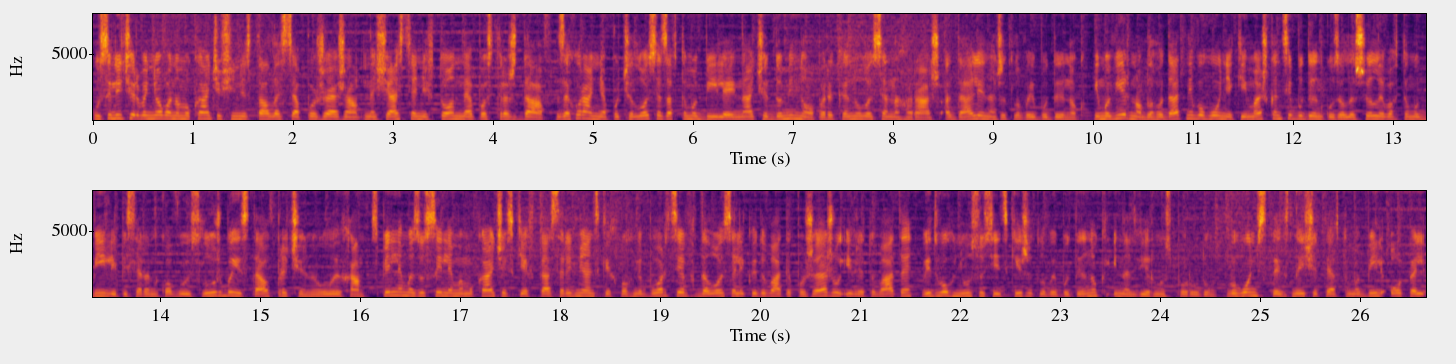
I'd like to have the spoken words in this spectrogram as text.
У селі Червеньова на Мукачівщині сталася пожежа. На щастя, ніхто не постраждав. Загорання почалося з автомобіля, іначе доміно перекинулося на гараж, а далі на житловий будинок. Ймовірно, благодатний вогонь, який мешканці будинку залишили в автомобілі після ранкової служби, і став причиною лиха. Спільними зусиллями мукачівських та середнянських вогнеборців вдалося ліквідувати пожежу і врятувати від вогню сусідський житловий будинок і надвірну споруду. Вогонь встиг знищити автомобіль Opel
